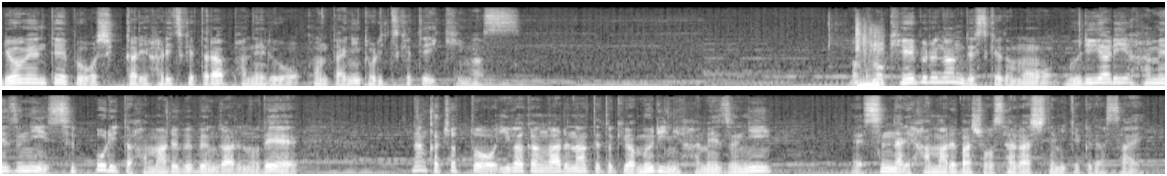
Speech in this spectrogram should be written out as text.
両面テープをしっかり貼り付けたらパネルを本体に取り付けていきます、まあこのケーブルなんですけども無理やりはめずにすっぽりとはまる部分があるのでなんかちょっと違和感があるなって時は無理にはめずにすんなりはまる場所を探してみてください。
